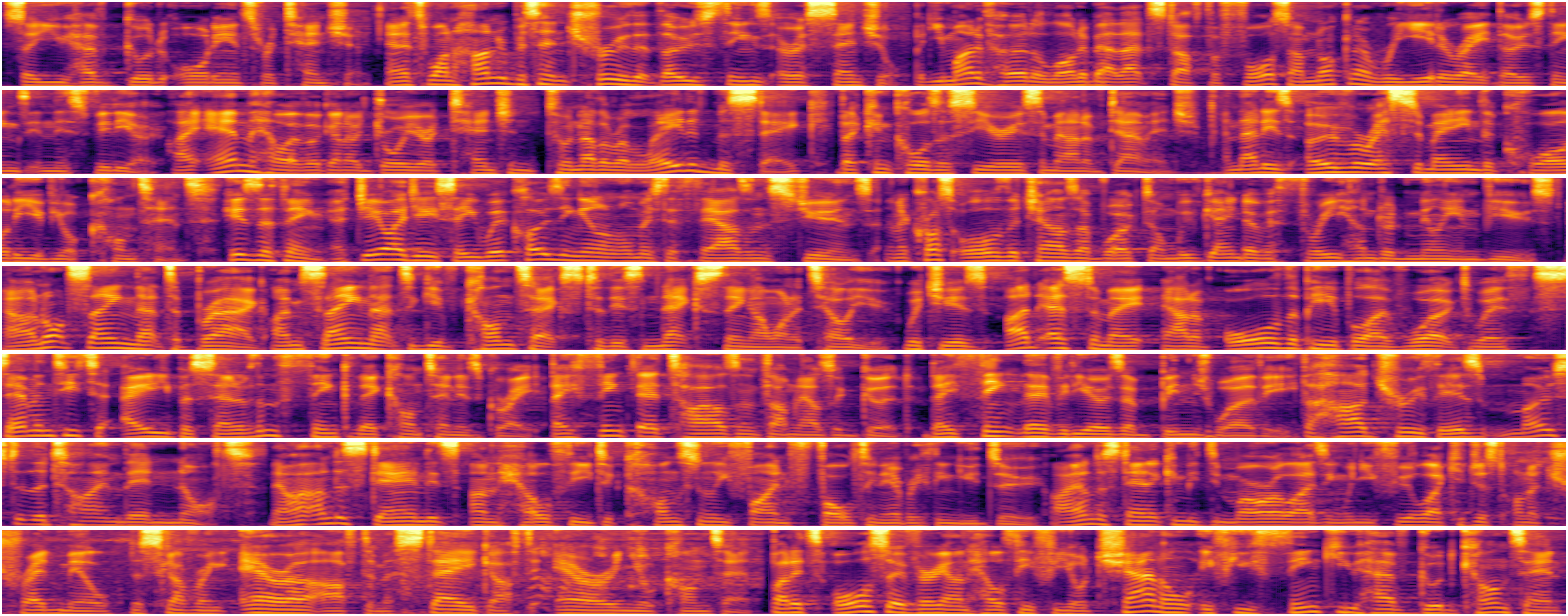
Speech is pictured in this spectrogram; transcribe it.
so you have good audience retention. And it's 100% true that those things are essential, but you might have heard a lot about that stuff before, so I'm not going to reiterate those things in this video. I am, however, going to draw your attention to another related mistake that can cause a serious amount of damage, and that is overestimating the quality of your content. Here's the thing, at GYGC, we're closing in on almost a thousand students, and across all of the channels I've worked on, we've gained over 300 million views. Now, I'm not saying that to brag, I'm saying that to give context to this next thing I want to tell you, which is I'd estimate out of all the people I've worked with, 70 to 80% of them think their content is great. They think their tiles and thumbnails are good. They think their videos are binge worthy. The hard truth is, most of the time they're not. Now, I understand it's unhealthy to constantly find fault in everything you do. I understand it can be demoralizing when you feel like you're just on a treadmill discovering error after mistake after error in your content. But it's also very unhealthy for your channel if you think you have good content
